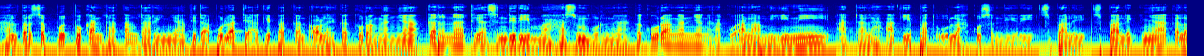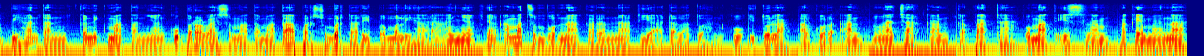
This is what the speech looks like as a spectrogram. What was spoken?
hal tersebut bukan datang darinya, tidak pula diakibatkan oleh kekurangannya, karena Dia sendiri maha sempurna. Kekurangan yang aku alami ini adalah akibat akibat ulahku sendiri. Sebalik, sebaliknya, kelebihan dan kenikmatan yang kuperoleh semata-mata bersumber dari pemeliharaannya yang amat sempurna karena dia adalah Tuhanku. Itulah Al-Quran mengajarkan kepada umat Islam bagaimana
